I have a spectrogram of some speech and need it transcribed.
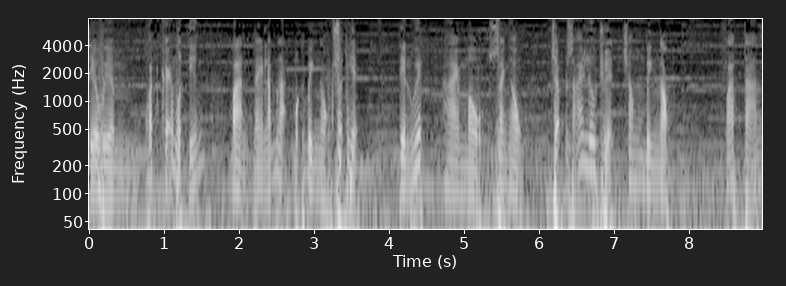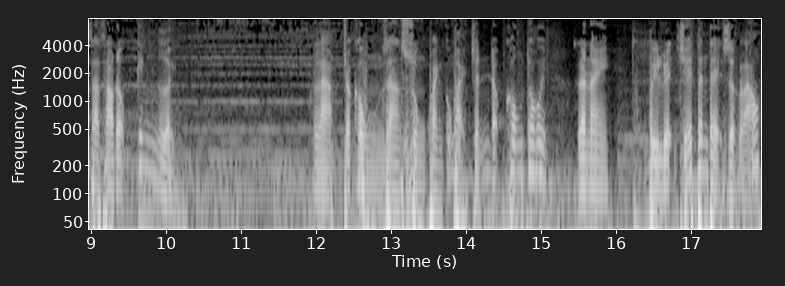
Tiêu viêm quát khẽ một tiếng, bàn tay nắm lại một cái bình ngọc xuất hiện, tiền huyết hai màu xanh hồng chậm rãi lưu chuyển trong bình ngọc, phát tán ra dao động kinh người làm cho không gian xung quanh cũng phải chấn động không thôi. Lần này, vì luyện chế thân thể dược lão,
